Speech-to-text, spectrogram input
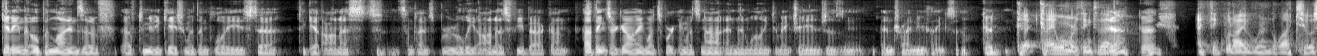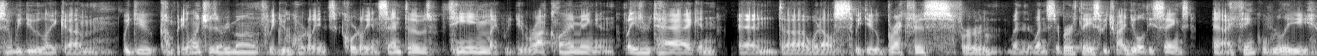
getting the open lines of of communication with employees to to get honest, sometimes brutally honest feedback on how things are going, what's working, what's not, and then willing to make changes and, and try new things. So good. Can I, can I add one more thing to that? Yeah, go ahead. I think what I've learned a lot too. So we do like um, we do company lunches every month. We do mm-hmm. quarterly quarterly incentives with the team. Like we do rock climbing and laser tag and and uh, what else? We do breakfasts for mm-hmm. when when's their birthday. So we try to do all these things. And I think really,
